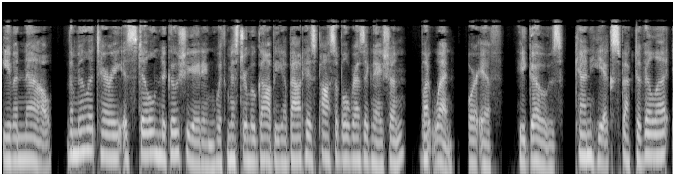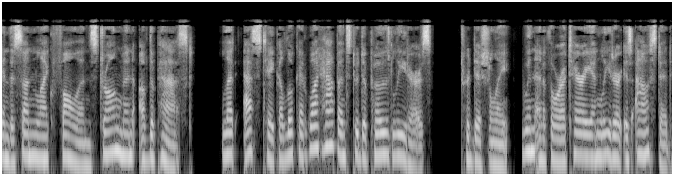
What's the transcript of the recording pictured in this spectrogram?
Even now, the military is still negotiating with Mr. Mugabe about his possible resignation, but when, or if, he goes, can he expect a villa in the sun like fallen strongmen of the past? Let us take a look at what happens to deposed leaders. Traditionally, when an authoritarian leader is ousted,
